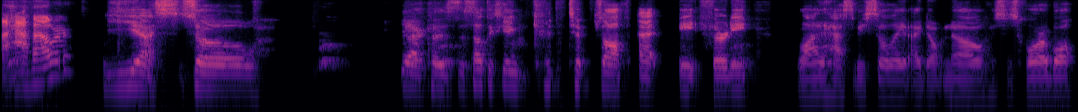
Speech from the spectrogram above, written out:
a half hour. Yes. So, yeah, because the Celtics game tips off at eight thirty. Why it has to be so late, I don't know. This is horrible.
